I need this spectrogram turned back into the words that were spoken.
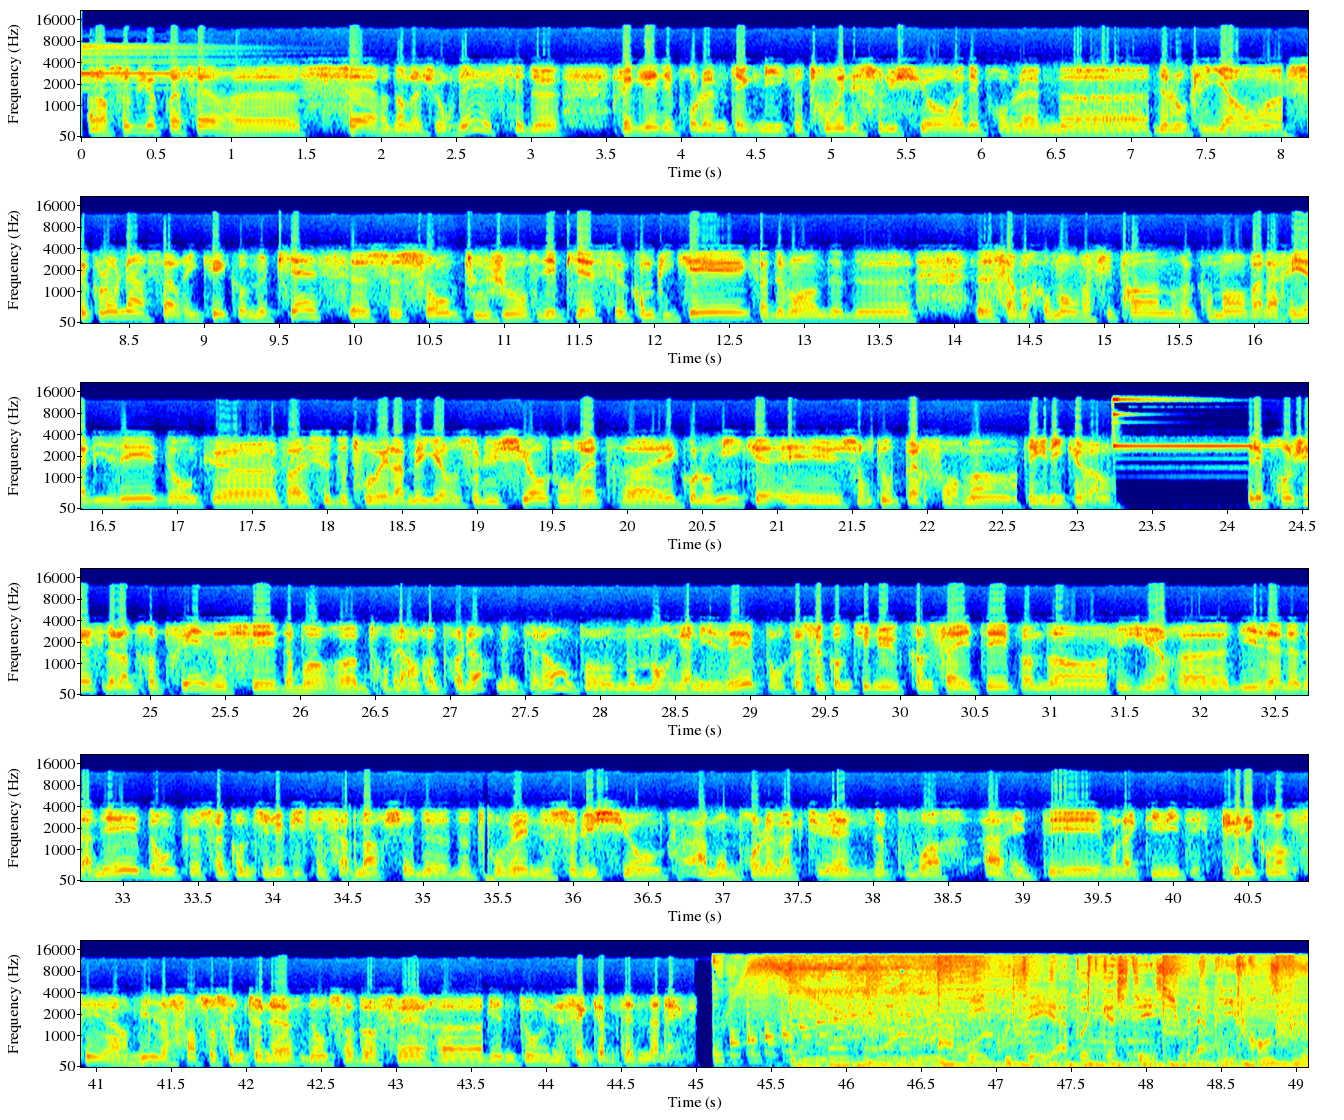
Alors ce que je préfère euh, faire dans la journée, c'est de régler des problèmes techniques, trouver des solutions à des problèmes euh, de nos clients. Ce que l'on a fabriqué comme pièces, ce sont toujours des pièces compliquées. Ça demande de savoir comment on va s'y prendre, comment on va la réaliser. Donc euh, c'est de trouver la meilleure solution pour être économique et surtout performant techniquement. Les projets de l'entreprise, c'est d'abord euh, trouver un repreneur maintenant pour m'organiser pour que ça continue comme ça a été pendant plusieurs euh, dizaines d'années. Donc ça continue puisque ça marche de, trouver une solution à mon problème actuel, de pouvoir arrêter mon activité. Je l'ai commencé en 1969, donc ça doit faire euh, bientôt une cinquantaine d'années. À réécouter et à podcaster sur l'appli France Bleu.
